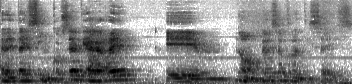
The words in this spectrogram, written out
35, o sea que agarré. eh, no, deben ser 36.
